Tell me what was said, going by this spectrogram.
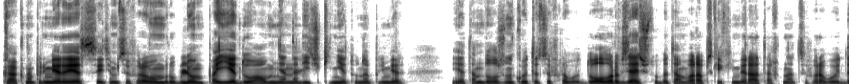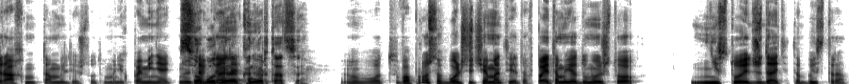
Как, например, я с этим цифровым рублем поеду, а у меня налички нету, например, я там должен какой-то цифровой доллар взять, чтобы там в Арабских Эмиратах на цифровой драхм там или что там у них поменять. Ну, Свободная конвертация. Ну, вот. Вопросов больше, чем ответов. Поэтому я думаю, что не стоит ждать это быстро.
